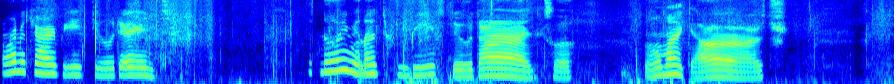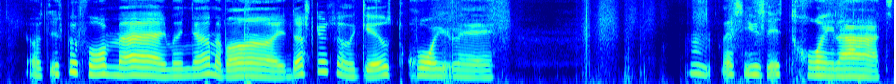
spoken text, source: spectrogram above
I want to try to be a student. It's not even let me be a student. Oh my gosh. I was just before mine, but now a boy. Let's go to the girls' toilet. Hmm, let's use this toilet.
